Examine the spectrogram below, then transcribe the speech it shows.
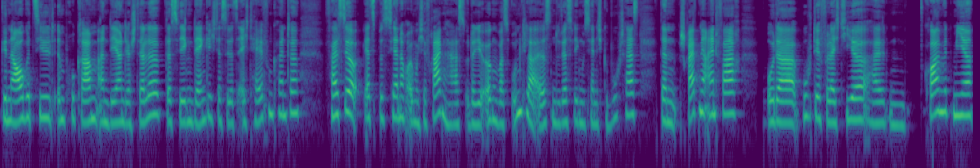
genau gezielt im Programm an der und der Stelle. Deswegen denke ich, dass dir das echt helfen könnte. Falls du jetzt bisher noch irgendwelche Fragen hast oder dir irgendwas unklar ist und du deswegen bisher nicht gebucht hast, dann schreib mir einfach oder buch dir vielleicht hier halt einen Call mit mir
